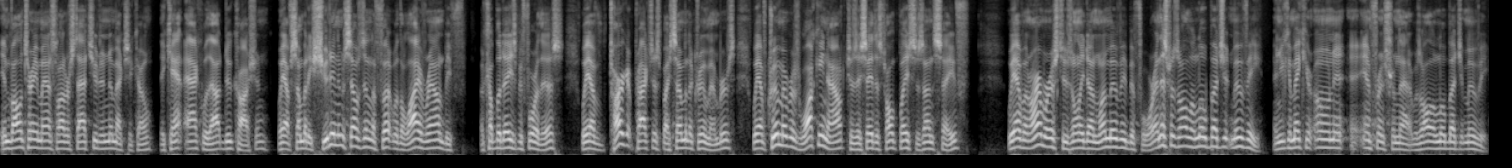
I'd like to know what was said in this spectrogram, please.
involuntary manslaughter statute in New Mexico. They can't act without due caution. We have somebody shooting themselves in the foot with a live round a couple of days before this. We have target practice by some of the crew members. We have crew members walking out because they say this whole place is unsafe. We have an armorist who's only done one movie before, and this was all a low budget movie. And you can make your own inference from that. It was all a low budget movie.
